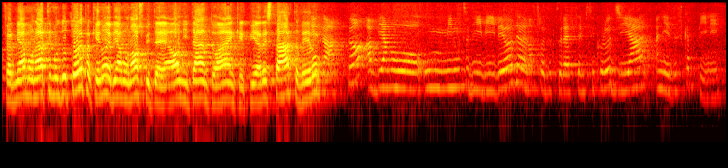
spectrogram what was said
Fermiamo un attimo il dottore perché noi abbiamo un ospite ogni tanto anche qui a Restart, vero? Esatto, abbiamo un minuto di video della nostra dottoressa in psicologia Agnese Scappini.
